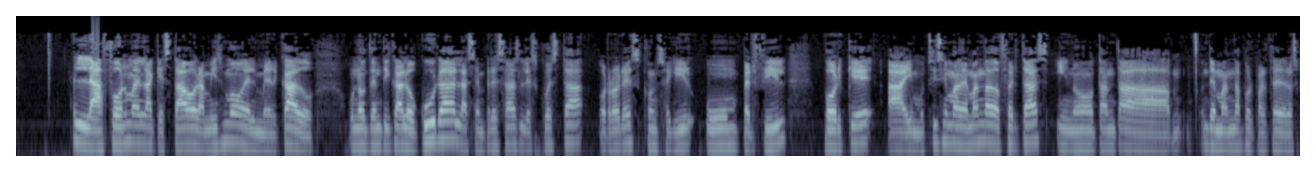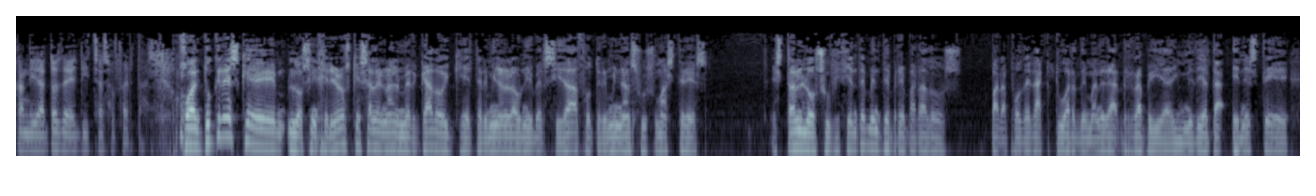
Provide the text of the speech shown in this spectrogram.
la forma en la que está ahora mismo el mercado. Una auténtica locura, las empresas les cuesta horrores conseguir un perfil porque hay muchísima demanda de ofertas y no tanta demanda por parte de los candidatos de dichas ofertas. Juan, ¿tú crees que los ingenieros que salen al mercado y que terminan la universidad o terminan sus másteres están lo suficientemente preparados para poder actuar de manera rápida e inmediata en este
